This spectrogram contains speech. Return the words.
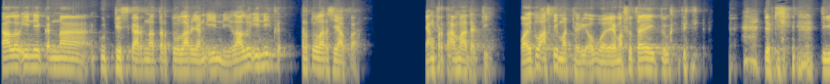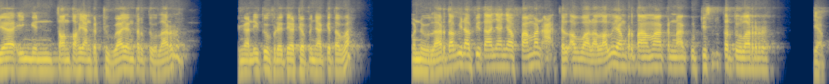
kalau ini kena kudis karena tertular yang ini, lalu ini tertular siapa? Yang pertama tadi. Wah itu asli mat dari Allah ya maksud saya itu. Jadi dia ingin contoh yang kedua yang tertular. Dengan itu berarti ada penyakit apa? Menular. Tapi Nabi tanyanya faman adal awala. Lalu yang pertama kena kudis itu tertular siapa?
